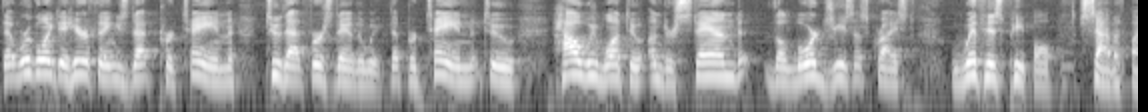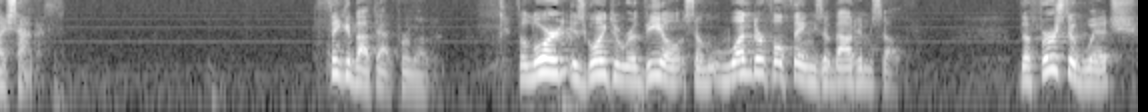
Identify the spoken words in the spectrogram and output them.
that we're going to hear things that pertain to that first day of the week, that pertain to how we want to understand the Lord Jesus Christ with his people, Sabbath by Sabbath. Think about that for a moment. The Lord is going to reveal some wonderful things about himself. The first of which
